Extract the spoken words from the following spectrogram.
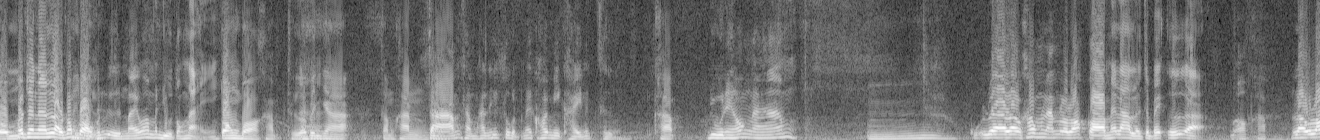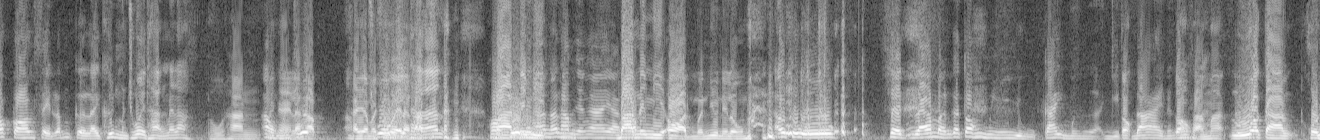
ล้มเพราะฉะนั้นเราต้องบอกไม่คนอื่นไหมว่ามันอยู่ตรงไหน ต้องบอกครับ ถือว่าเป็นยาสำคัญสามสำคัญที่สุดไม่ค่อยมีใครนึกถึงครับ อยู่ในห้องน้ำอืมเวลาเราเข้าห้องน้ำเราล็อกกรอนไหมล่ะเราจะไปเอื้อบอกครับ เราล็อกกรอนเสร็จแล้วมันเกิดอะไรขึ้นมันช่วยทันไหมล่ะโอ้ทันเอ้าไม่ไหนแล้วครับเอ้าใครจะมาช่วยล่ะครับช่วยไม่ทันพอบ้านช่วยไม่ไม่มีทันแล้วทำยังไงอะบ้านไม่มีออดเหมือนอยู่ในโรงพยาบาลเอาถูก เสร็จแล้วมันก็ต้องมีอยู่ใกล้มืออะหยิบได้นึกต้องกไหสามารถรู้อาการคน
